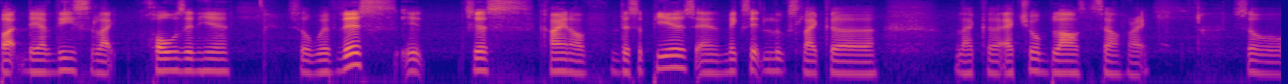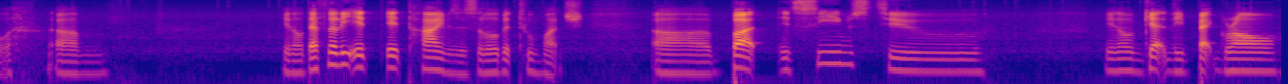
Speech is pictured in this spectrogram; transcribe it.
but they have these like holes in here. So with this it just kind of disappears and makes it looks like a like a actual blouse itself right? So um you know definitely eight eight times is a little bit too much. Uh but it seems to you know get the background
